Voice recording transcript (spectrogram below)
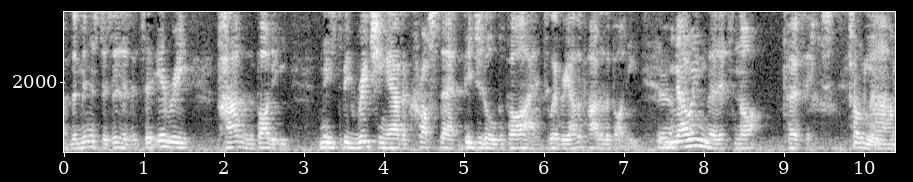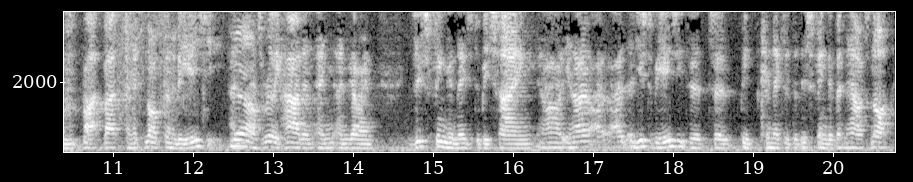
of the ministers, is it? It's every part of the body needs to be reaching out across that digital divide to every other part of the body, Yeah. knowing that it's not perfect. Totally. Um, but but and it's not going to be easy. And Yeah. It's really hard and, and, and going. This finger needs to be saying, oh, you know, I, I, it used to be easy to, to be connected to this finger, but now it's not.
